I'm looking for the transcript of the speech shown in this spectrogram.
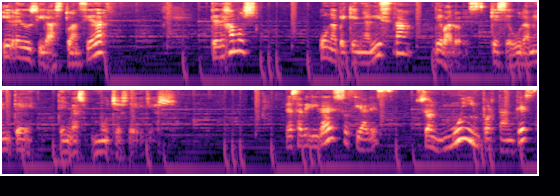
y reducirás tu ansiedad. Te dejamos una pequeña lista de valores, que seguramente tengas muchos de ellos. Las habilidades sociales son muy importantes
